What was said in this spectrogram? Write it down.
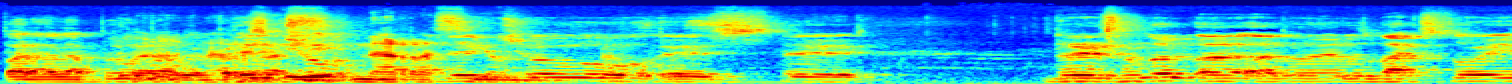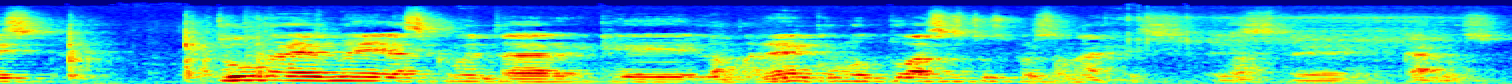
para la pluma, Para güey, para De escribir. narración. De hecho, este, regresando a, a lo de los backstories, tú una vez me llegaste a comentar que la manera en cómo tú haces tus personajes, este, Carlos,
